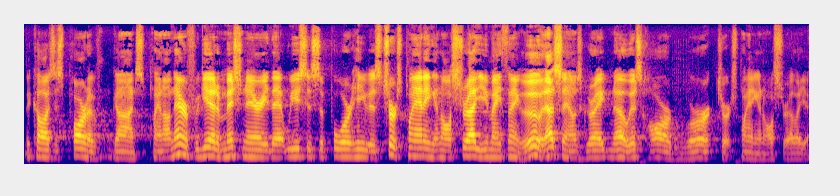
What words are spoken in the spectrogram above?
because it's part of God's plan. I'll never forget a missionary that we used to support. He was church planting in Australia. You may think, ooh, that sounds great. No, it's hard work, church planting in Australia.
